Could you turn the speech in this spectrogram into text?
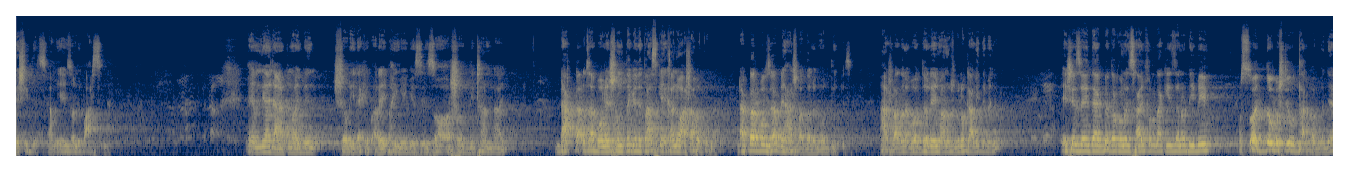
বেশি দিচ্ছে। আমি এই জন্য পারছি না। এমনি আজ আট, নয় দিন শরীর একেবারে ভেঙে গেছে, জ্বর, সর্দি, ঠান্ডায়। ডাক্তার যা বলে শুনতে গেলে তো আজকে এখানেও আসা হতো না। ডাক্তার বলছে, আপনি হাসপাতালে ভর্তি হয়েছে হাসপাতালে ভর্তি হলে এই মানুষগুলো গালি দেবে না? এসে যে দেখবে তখন ওই সাইফুল নাকি যেন ডিবি চোদ্দ গোষ্ঠী উদ্ধার করবে, যে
